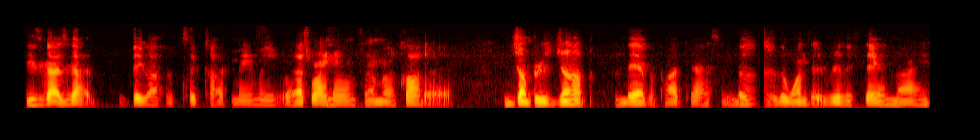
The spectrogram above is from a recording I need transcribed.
these guys got big off of TikTok mainly. That's where I know them from. Uh, called uh, Jumpers Jump. And they have a podcast, and those are the ones that really stay in my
